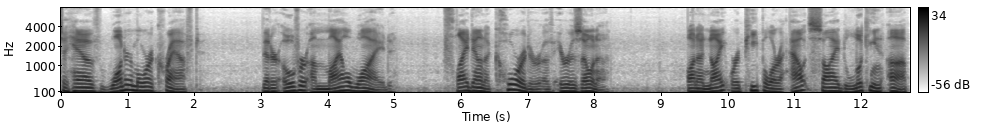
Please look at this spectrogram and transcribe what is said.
to have one or more craft that are over a mile wide fly down a corridor of Arizona on a night where people are outside looking up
